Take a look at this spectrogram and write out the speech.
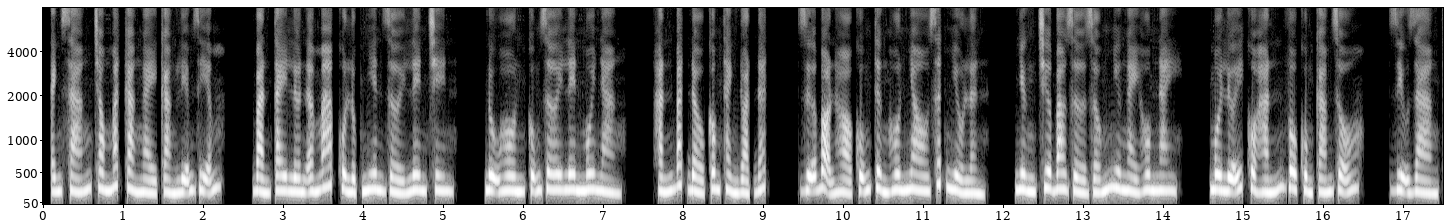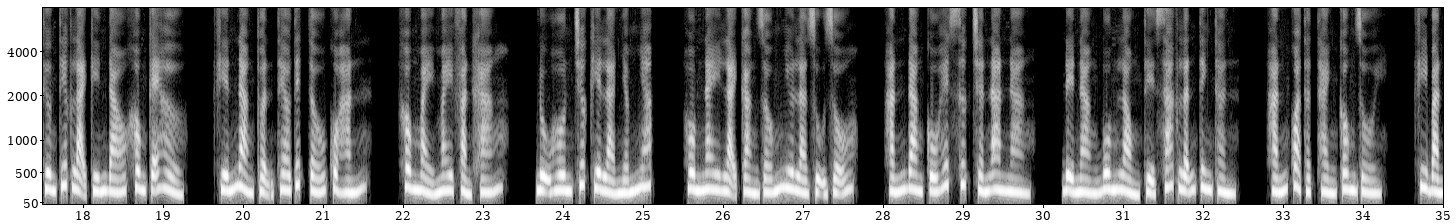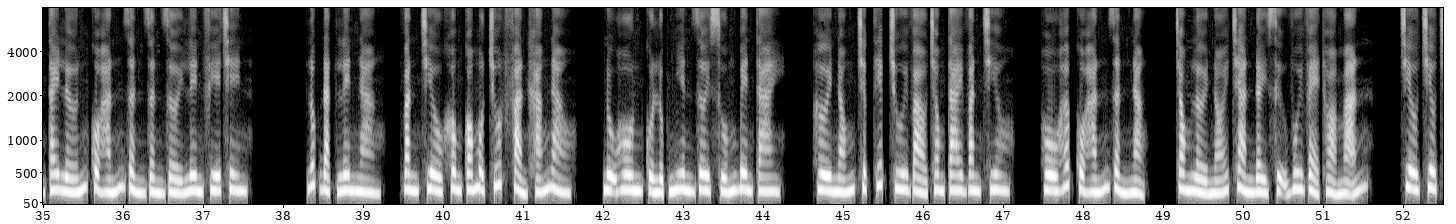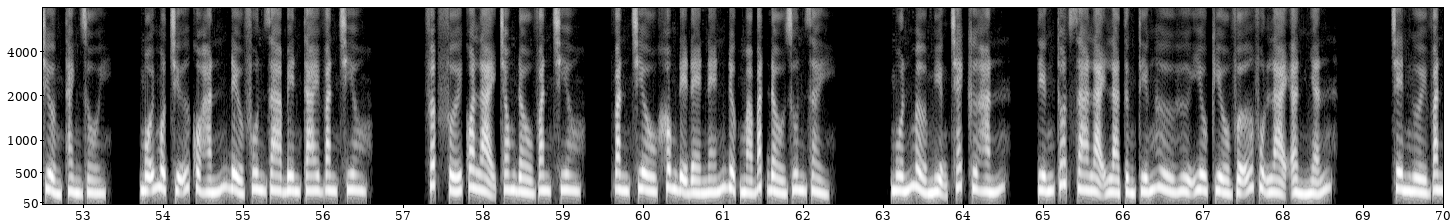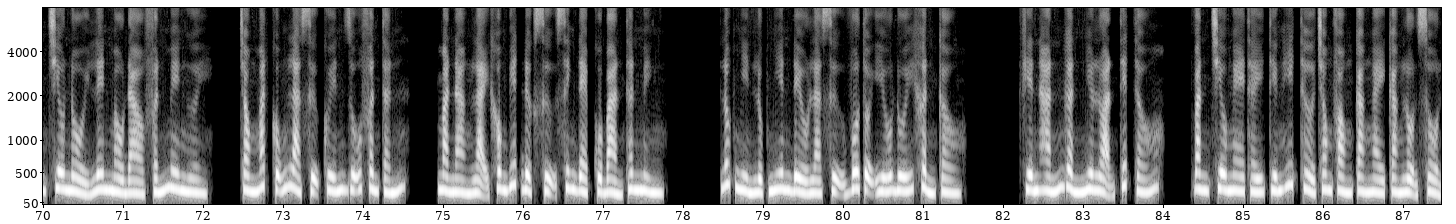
Ánh sáng trong mắt càng ngày càng liễm diễm. Bàn tay lớn ấm áp của lục nhiên rời lên trên. Nụ hôn cũng rơi lên môi nàng. Hắn bắt đầu công thành đoạt đất. Giữa bọn họ cũng từng hôn nhau rất nhiều lần. Nhưng chưa bao giờ giống như ngày hôm nay. Môi lưỡi của hắn vô cùng cám dỗ. Dịu dàng thương tiếc lại kín đáo không kẽ hở. Khiến nàng thuận theo tiết tấu của hắn. Không mảy may phản kháng. Nụ hôn trước kia là nhấm nháp. Hôm nay lại càng giống như là dụ dỗ. Hắn đang cố hết sức chấn an nàng. Để nàng buông lỏng thể xác lẫn tinh thần. Hắn quả thật thành công rồi. Khi bàn tay lớn của hắn dần dần rời lên phía trên. Lúc đặt lên nàng, Văn Chiêu không có một chút phản kháng nào. Nụ hôn của lục nhiên rơi xuống bên tai. Hơi nóng trực tiếp chui vào trong tai Văn Chiêu. Hô hấp của hắn dần nặng. Trong lời nói tràn đầy sự vui vẻ thỏa mãn. Chiêu chiêu trưởng thành rồi. Mỗi một chữ của hắn đều phun ra bên tai Văn Chiêu. Phấp phới qua lại trong đầu Văn Chiêu. Văn Chiêu không để đè nén được mà bắt đầu run rẩy. Muốn mở miệng trách cứ hắn, tiếng thốt ra lại là từng tiếng hừ hừ yêu kiều vỡ vụn lại ẩn nhẫn. Trên người văn chiêu nổi lên màu đào phấn mê người, trong mắt cũng là sự quyến rũ phân tấn, mà nàng lại không biết được sự xinh đẹp của bản thân mình. Lúc nhìn lục nhiên đều là sự vô tội yếu đuối khẩn cầu, khiến hắn gần như loạn tiết tấu. Văn Chiêu nghe thấy tiếng hít thở trong phòng càng ngày càng lộn xộn.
